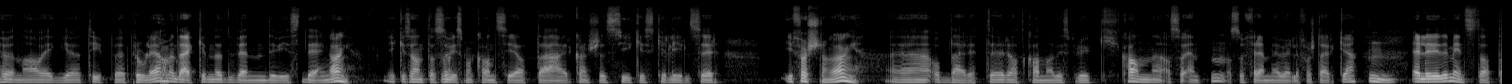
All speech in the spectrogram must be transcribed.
høna og egg-type problem, ja. men det er ikke nødvendigvis det engang. Ikke sant? Altså Hvis man kan si at det er kanskje psykiske lidelser i første omgang, eh, og deretter at cannabisbruk kan altså enten altså fremheve eller forsterke, mm. eller i det minste at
